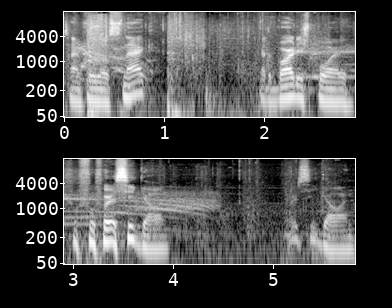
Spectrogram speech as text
Time for a little snack. Got a Bardiche boy. Where's he going? Where's he going?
